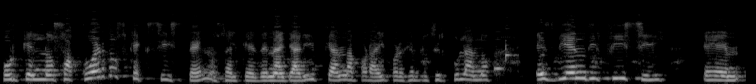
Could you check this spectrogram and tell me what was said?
Porque en los acuerdos que existen, o sea, el que de Nayarit que anda por ahí, por ejemplo, circulando, es bien difícil em,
